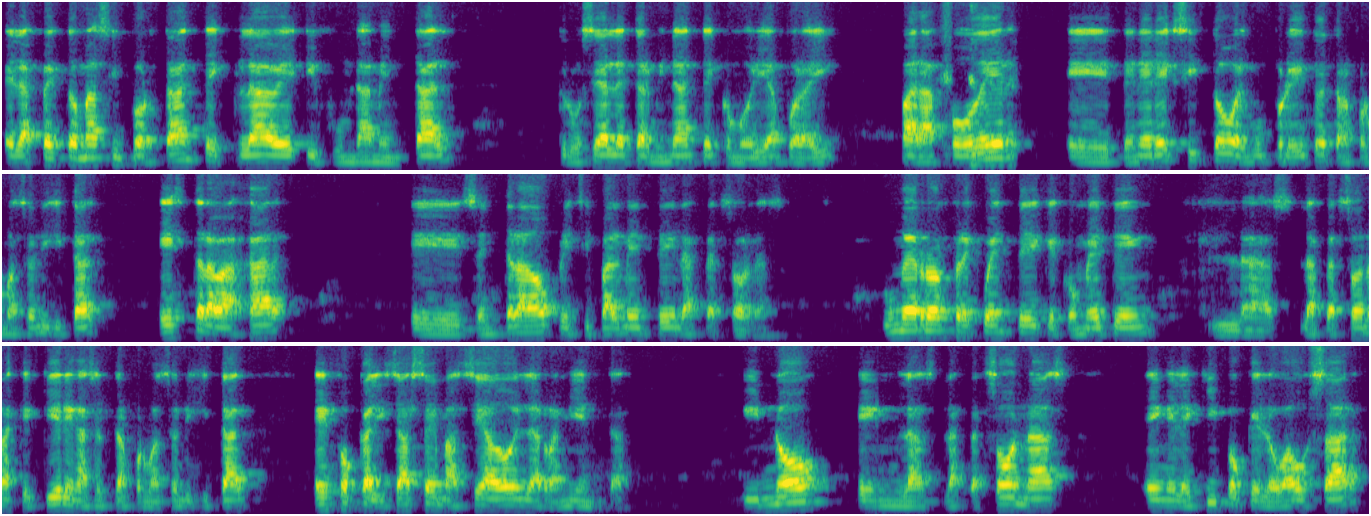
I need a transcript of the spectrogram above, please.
El aspecto más importante, clave y fundamental, crucial, determinante, como dirían por ahí, para poder eh, tener éxito en un proyecto de transformación digital es trabajar eh, centrado principalmente en las personas. Un error frecuente que cometen las, las personas que quieren hacer transformación digital es focalizarse demasiado en la herramienta y no en las, las personas, en el equipo que lo va a usar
